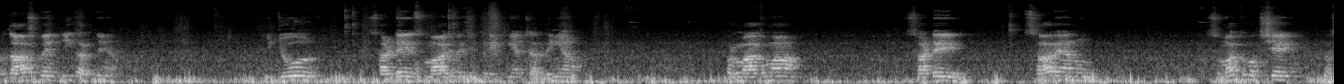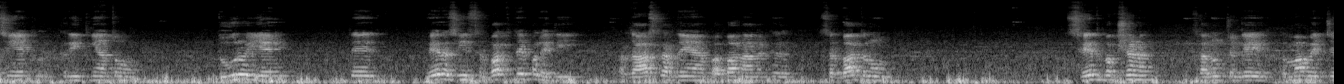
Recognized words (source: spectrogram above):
ਅਰਦਾਸ ਬੇਨਤੀ ਕਰਦੇ ਆ ਕਿ ਜੋ ਸਾਡੇ ਸਮਾਜ ਵਿੱਚ ਕ੍ਰਿਤੀਆਂ ਚੱਲ ਰਹੀਆਂ ਪਰਮਾਤਮਾ ਸਾਡੇ ਸਾਰਿਆਂ ਨੂੰ ਸਮਤ ਬਖਸ਼ੇ, ਅਸੀਂ ਇਹ ਕਰੀਤੀਆਂ ਤੋਂ ਦੂਰ ਹੋਈਏ ਤੇ ਫਿਰ ਅਸੀਂ ਸਰਬੱਤ ਦੇ ਭਲੇ ਦੀ ਅਰਦਾਸ ਕਰਦੇ ਹਾਂ। ਬਾਬਾ ਨਾਨਕ ਸਰਬੱਤ ਨੂੰ ਸਿਹਤ ਬਖਸ਼ਣ, ਸਾਨੂੰ ਚੰਗੇ ਕੰਮਾਂ ਵਿੱਚ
